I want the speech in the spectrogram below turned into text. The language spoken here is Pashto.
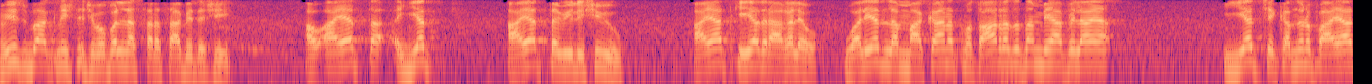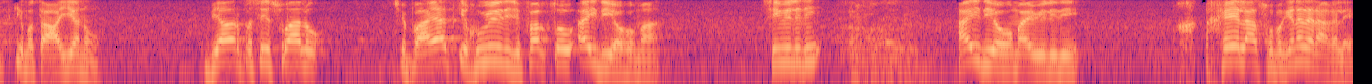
نو هیڅ باک نشته چې په بل نس سره ثابت شي او آیات ته ید آیات طویل شیو آیات کې ید راغلو ولید لما كانت متعرضه بها فی الایا ید چې کمونو په آیات کې متعینو بیا ور پسې سوالو چې په آیات کې خو ویل دي چې فقط او ایدیهما سی ویل دي ایدیهما ویل دي خیلاس خو پکې نه راغله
